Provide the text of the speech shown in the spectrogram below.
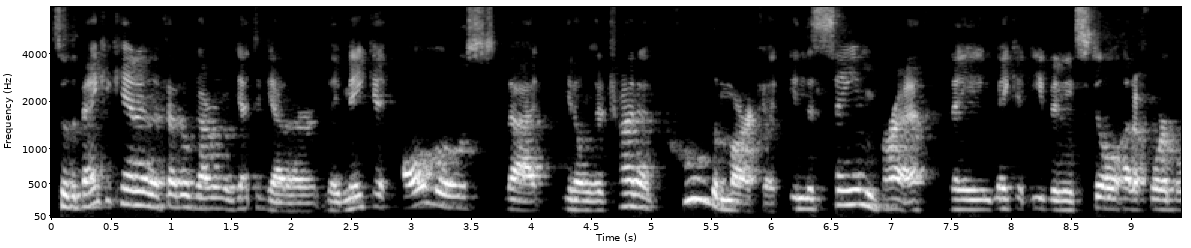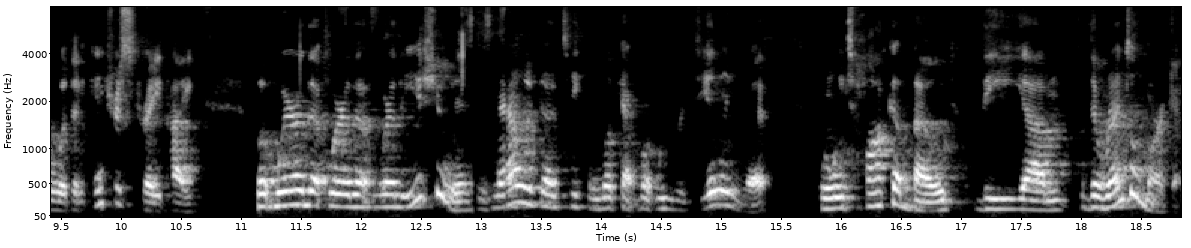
so the Bank of Canada and the federal government get together. They make it almost that you know they're trying to cool the market. In the same breath, they make it even still unaffordable with an interest rate hike. But where the where the where the issue is is now we've got to take a look at what we were dealing with when we talk about the um, the rental market.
